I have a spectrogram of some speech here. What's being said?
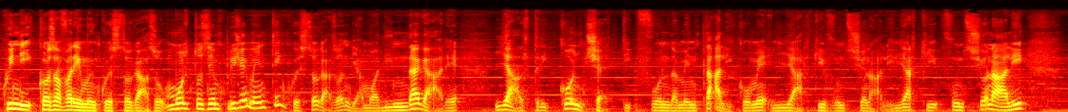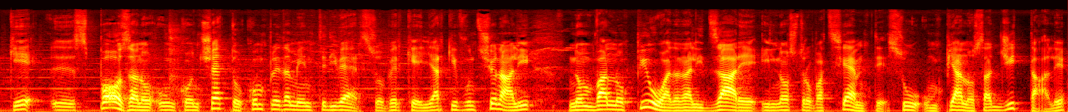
Quindi cosa faremo in questo caso? Molto semplicemente in questo caso andiamo ad indagare gli altri concetti fondamentali come gli archi funzionali. Gli archi funzionali che eh, sposano un concetto completamente diverso perché gli archi funzionali non vanno più ad analizzare il nostro paziente su un piano sagittale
